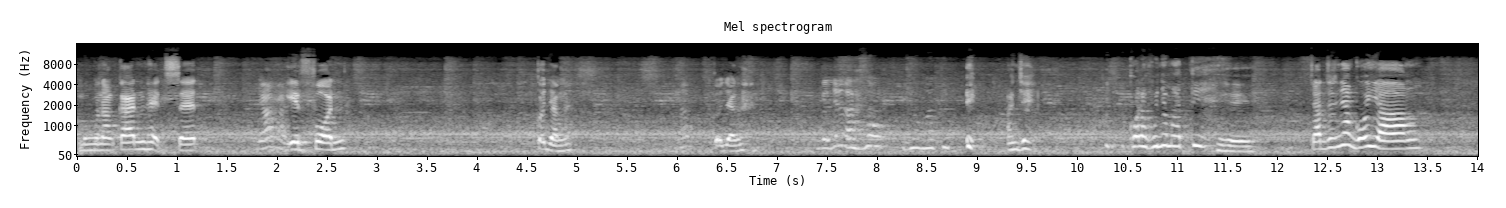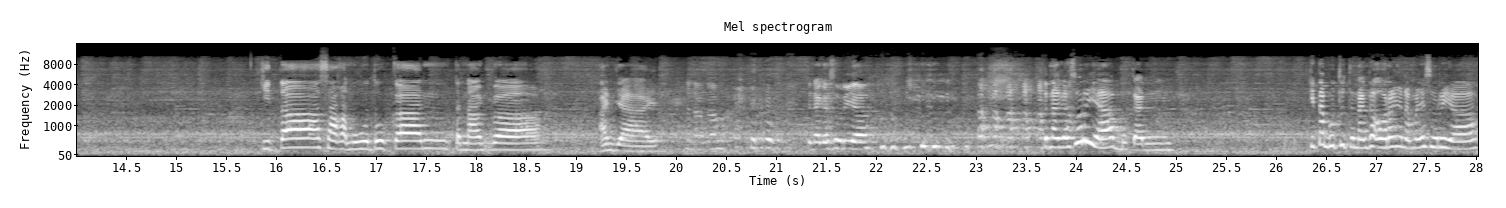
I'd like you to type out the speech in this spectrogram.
menggunakan headset jangan. earphone. Kok jangan? Hah? kok jangan? Gak jelas, dia mati. eh anjay. Kok lampunya mati? Hehe. chargernya goyang kita sangat membutuhkan tenaga anjay. Tenaga. tenaga surya. Tenaga surya bukan. Kita butuh tenaga orang yang namanya surya.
